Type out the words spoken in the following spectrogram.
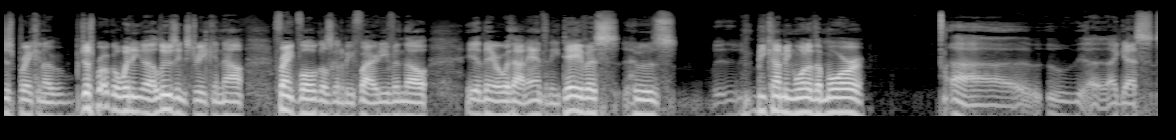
just breaking a just broke a winning a losing streak, and now Frank Vogel's going to be fired, even though they were without Anthony Davis, who's becoming one of the more, uh, I guess,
